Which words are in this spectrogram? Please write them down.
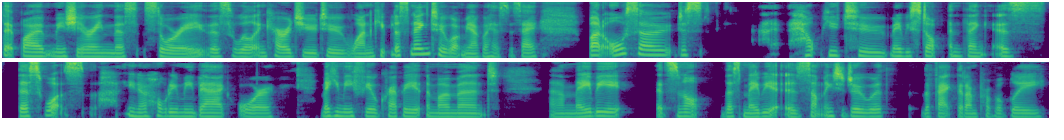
that by me sharing this story, this will encourage you to one, keep listening to what Miyako has to say, but also just uh, help you to maybe stop and think, is this what's, you know, holding me back or making me feel crappy at the moment? Um, maybe it's not this, maybe it is something to do with the fact that I'm probably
